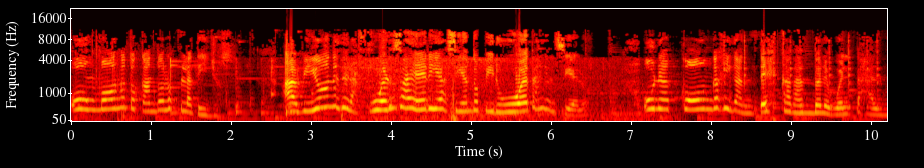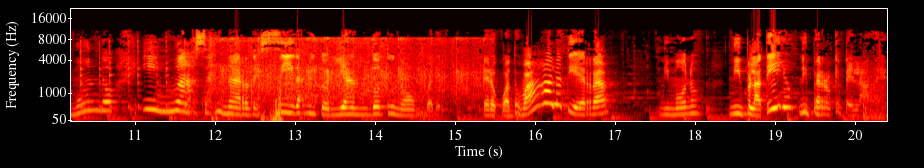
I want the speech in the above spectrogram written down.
un mono tocando los platillos, aviones de la Fuerza Aérea haciendo piruetas en el cielo, una conga gigantesca dándole vueltas al mundo y masas enardecidas vitoreando tu nombre. Pero cuando vas a la tierra, ni mono, ni platillo, ni perro que te ladre.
